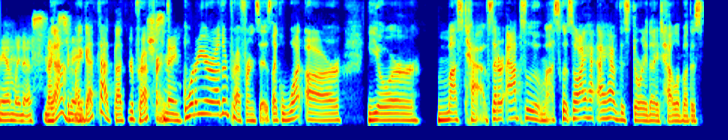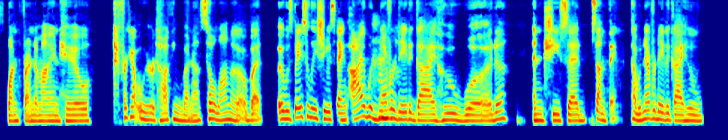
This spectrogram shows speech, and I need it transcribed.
manliness next yeah, to me. I get that. That's your preference. What are your other preferences? Like, what are your must haves that are absolute must? So I, I have this story that I tell about this one friend of mine who I forget what we were talking about now, so long ago, but it was basically she was saying, I would Hmm. never date a guy who would, and she said something. I would never date a guy who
